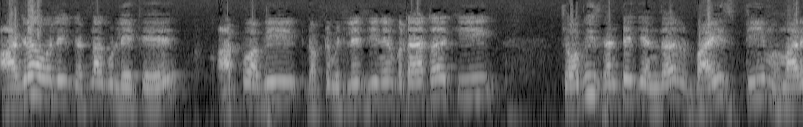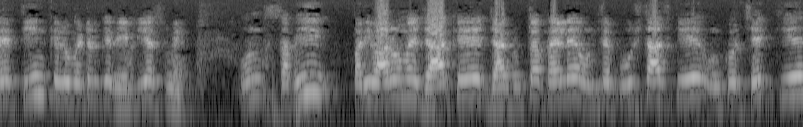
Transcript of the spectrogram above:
आगरा वाली घटना को लेके आपको अभी डॉक्टर मिथिलेश जी ने बताया था कि 24 घंटे के अंदर 22 टीम हमारे तीन किलोमीटर के रेडियस में उन सभी परिवारों में जाके जागरूकता फैले, उनसे पूछताछ किए, उनको चेक किए।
